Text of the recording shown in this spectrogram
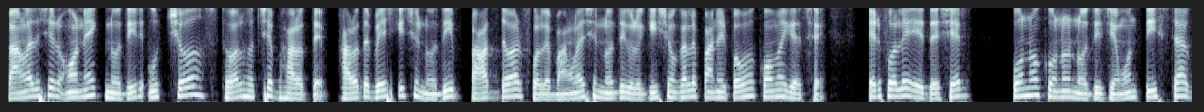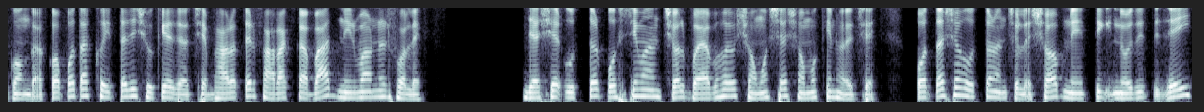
বাংলাদেশের অনেক নদীর উৎস স্থল হচ্ছে ভারতে। ভারতে বেশ কিছু নদী বাদ দেওয়ার ফলে বাংলাদেশের নদীগুলো গ্রীষ্মকালে পানির প্রবাহ কমে গেছে। এর ফলে এদেশের দেশের কোনো কোনো নদী যেমন তিস্তা, গঙ্গা, কপোতাক্ষ ইত্যাদি শুকিয়ে যাচ্ছে। ভারতের ফারাক্কা বাঁধ নির্মাণের ফলে দেশের উত্তর পশ্চিমাঞ্চল ভয়াবহ সমস্যার সম্মুখীন হয়েছে। পদ্মাসহ উত্তরাঞ্চলে সব নেতি, নদীতেই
